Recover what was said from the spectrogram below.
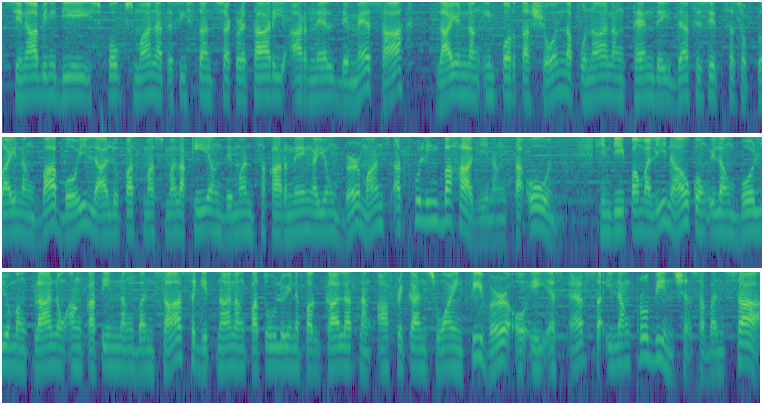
Sinabi ni DA spokesman at Assistant Secretary Arnel De Mesa, layon ng importasyon na puna ng 10-day deficit sa supply ng baboy lalo pat mas malaki ang demand sa karne ngayong bare months at huling bahagi ng taon. Hindi pa malinaw kung ilang volume ang planong angkatin ng bansa sa gitna ng patuloy na pagkalat ng African Swine Fever o ASF sa ilang probinsya sa bansa.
